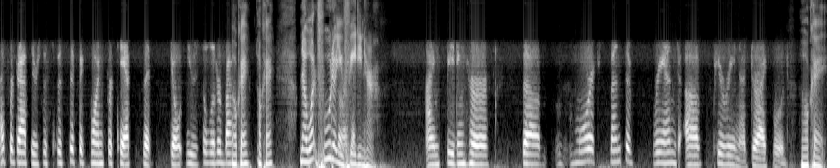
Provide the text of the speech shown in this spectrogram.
I forgot there's a specific one for cats that don't use the litter box. Okay. Okay. Now, what food are you feeding her? I'm feeding her the more expensive brand of Purina dry food. Okay.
